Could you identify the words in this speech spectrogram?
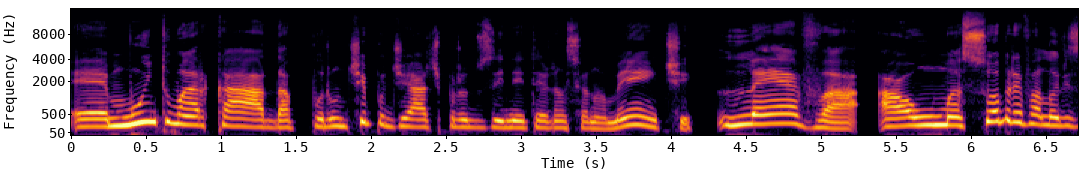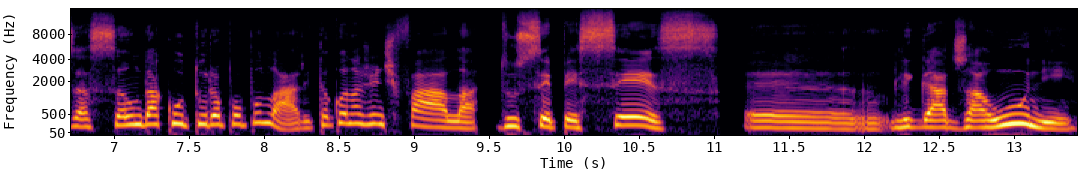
é, muito marcada por um tipo de arte produzida internacionalmente, leva a uma sobrevalorização da cultura popular. Então, quando a gente fala dos CPCs é, ligados à Uni,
